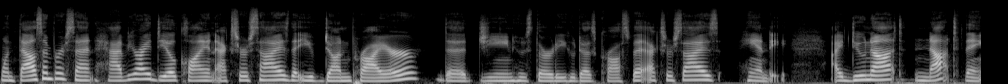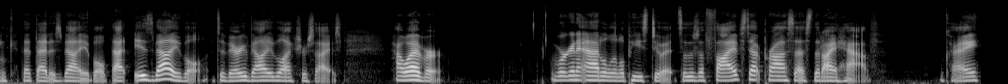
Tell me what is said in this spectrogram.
1000% have your ideal client exercise that you've done prior, the Jean who's 30 who does CrossFit exercise, handy. I do not not think that that is valuable. That is valuable. It's a very valuable exercise. However, we're going to add a little piece to it. So there's a five step process that I have. Okay.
